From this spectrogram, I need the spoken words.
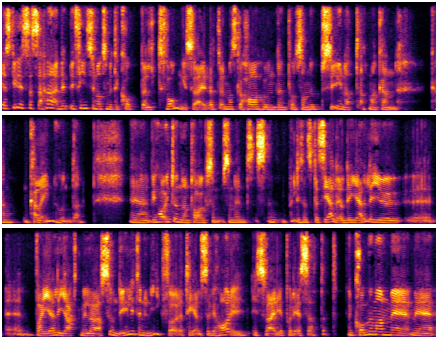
Jag skulle säga så här, det, det, finns ju något som heter koppeltvång i Sverige, att man ska ha hunden på en sån uppsyn att, att man kan kan kalla in hunden. Eh, vi har ett undantag som, som en, en liten speciell del. och Det gäller ju eh, vad gäller jakt med löshund. Det är en liten unik företeelse vi har i, i Sverige på det sättet. Men kommer man med, med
